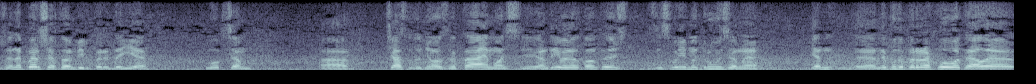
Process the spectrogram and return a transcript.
вже не перший автомобіль передає хлопцям. Часто до нього звертаємось. І Андрій Валентинович зі своїми друзями. Я е, не буду перераховувати, але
